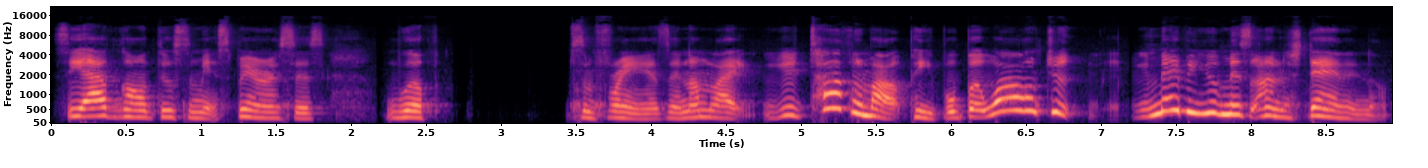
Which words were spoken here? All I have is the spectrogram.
See, I've gone through some experiences with some friends, and I'm like, you're talking about people, but why don't you? Maybe you're misunderstanding them.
